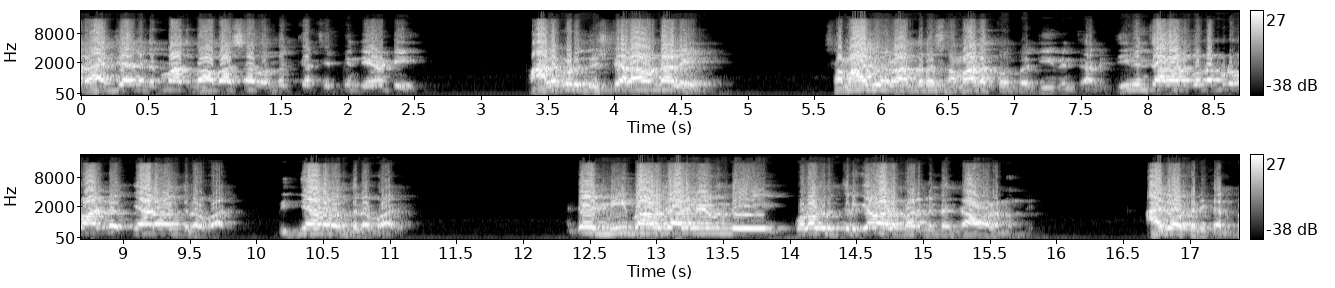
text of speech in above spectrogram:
రాజ్యాంగ నిర్మాత బాబాసాహెబ్ అంబేద్కర్ చెప్పింది ఏమిటి? పాలకుడు దృష్టి ఎలా ఉండాలి. సమాజంలో అందరూ సమానత్వంతో జీవించాలి. జీవించాలనుకున్నప్పుడు వాళ్ళు జ్ఞానవంతులు అవ్వాలి విజ్ఞానవంతులు అవ్వాలి అంటే మీ భావజాలం ఏముంది? కుల వృత్తులకే వాళ్ళు పరిమితం కావాలని ఉంది. అది ఒకటి కనపడింది.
